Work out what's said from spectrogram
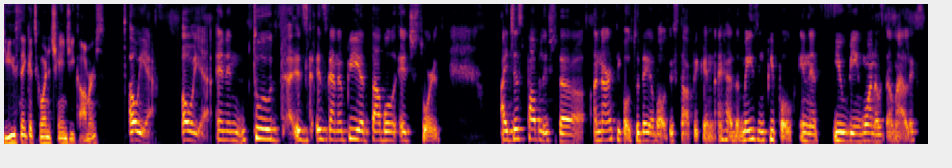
do you think it's going to change e-commerce? Oh yeah, oh yeah, and in two, it's, it's gonna be a double edged sword. I just published uh, an article today about this topic, and I had amazing people in it. You being one of them, Alex,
